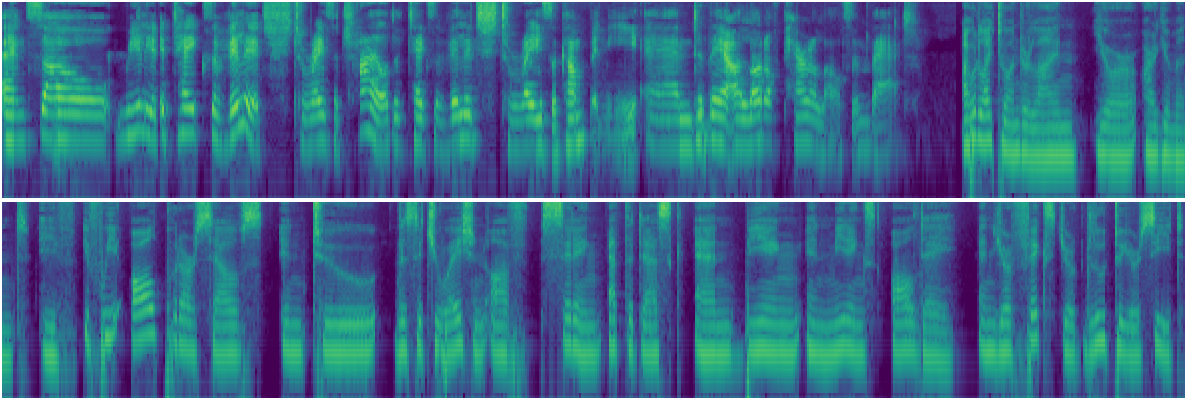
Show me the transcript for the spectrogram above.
and so, really, it takes a village to raise a child. It takes a village to raise a company. And there are a lot of parallels in that. I would like to underline your argument, Eve. If we all put ourselves into the situation of sitting at the desk and being in meetings all day, and you're fixed, you're glued to your seat,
